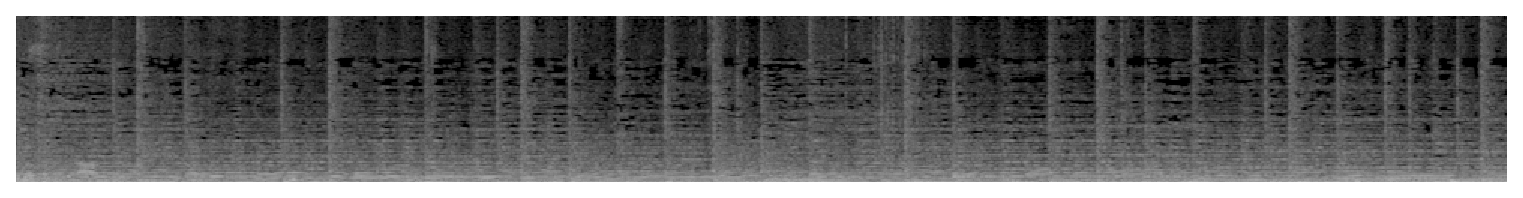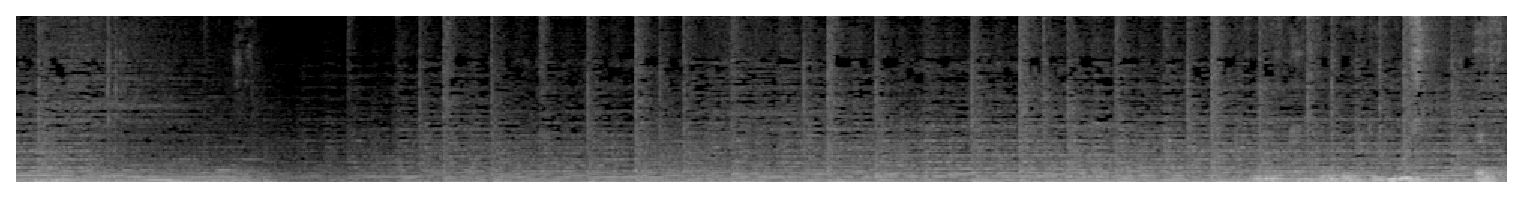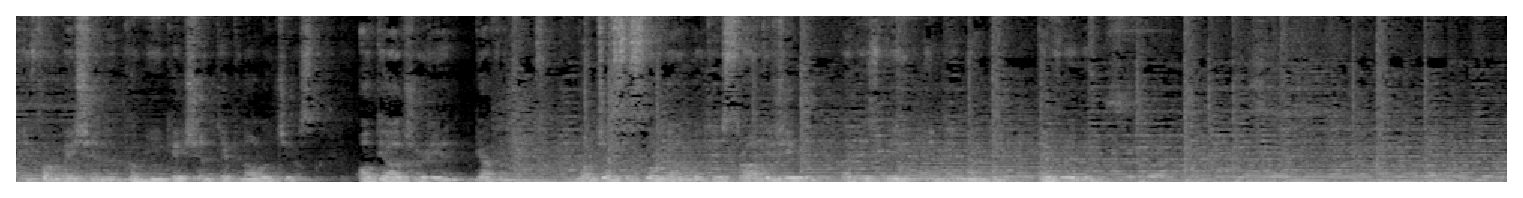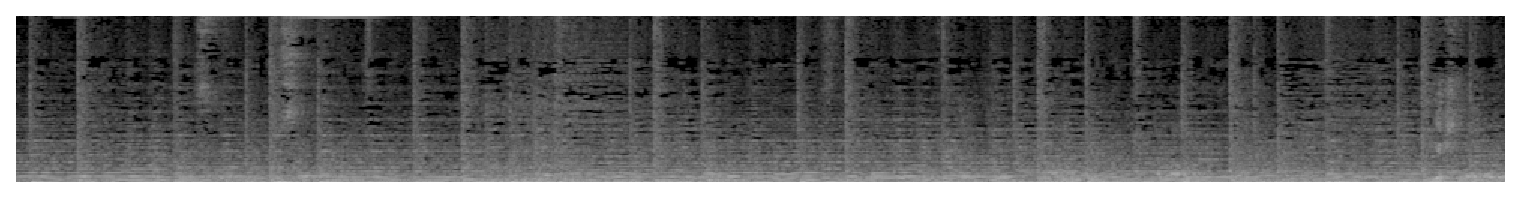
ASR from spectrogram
We promote the use of information and communication technologies of the Algerian government not just a slogan, but a strategy that is being implemented every day. Yes,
